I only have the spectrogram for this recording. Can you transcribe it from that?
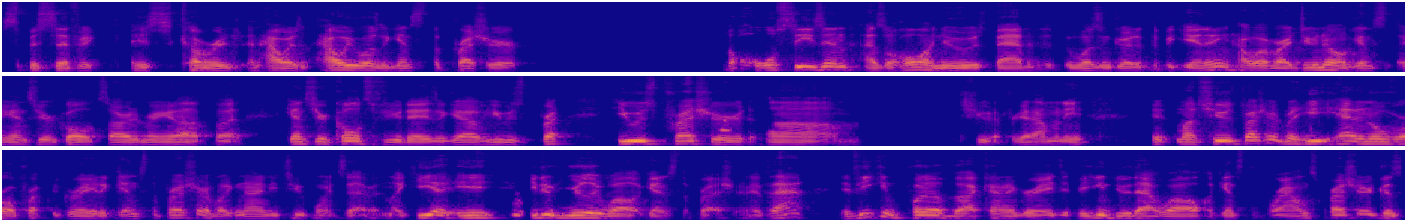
specific his coverage and how his how he was against the pressure the whole season as a whole. I knew it was bad. It wasn't good at the beginning. However, I do know against against your Colts. Sorry to bring it up, but against your Colts a few days ago, he was pre- he was pressured. Um, shoot, I forget how many much he was pressured, but he had an overall grade against the pressure of like 92.7. Like he, he he did really well against the pressure. And if that if he can put up that kind of grades, if he can do that well against the Browns pressure, because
